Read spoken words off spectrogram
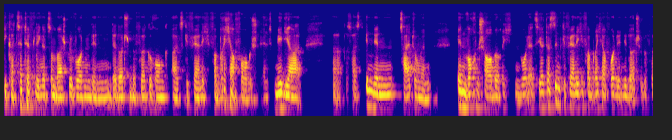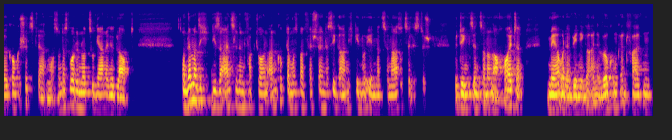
Die KZ-Häftlinge zum Beispiel wurden den, der deutschen Bevölkerung als gefährliche Verbrecher vorgestellt, medial. Das heißt, in den Zeitungen, in Wochenschauberichten wurde erzählt, das sind gefährliche Verbrecher, vor denen die deutsche Bevölkerung geschützt werden muss. Und das wurde nur zu gerne geglaubt. Und wenn man sich diese einzelnen Faktoren anguckt, dann muss man feststellen, dass sie gar nicht genuin nationalsozialistisch bedingt sind, sondern auch heute mehr oder weniger eine Wirkung entfalten.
